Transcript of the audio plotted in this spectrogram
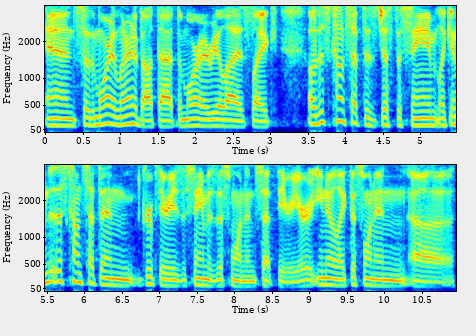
And so the more I learn about that, the more I realize like, oh, this concept is just the same. Like in this concept in group theory is the same as this one in set theory, or you know, like this one in uh,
